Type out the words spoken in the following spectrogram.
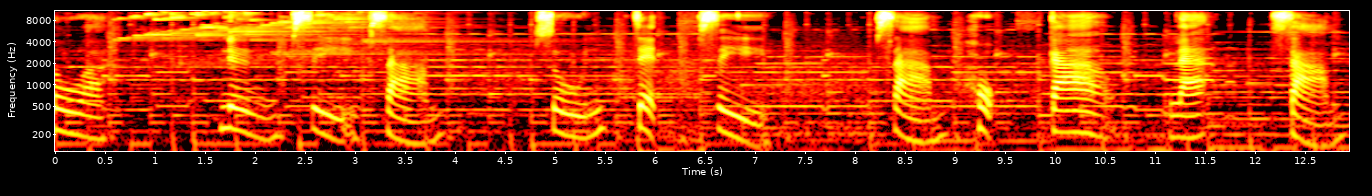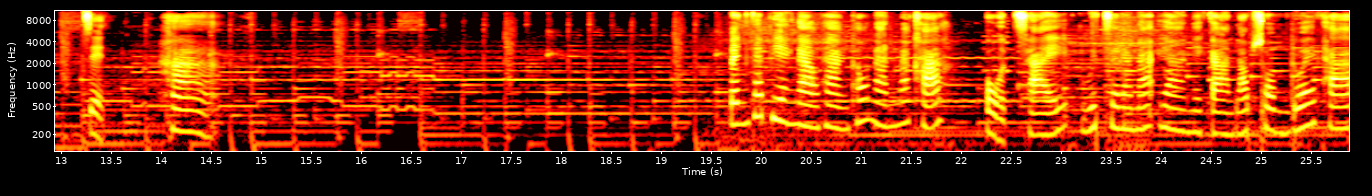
ตัวหนึ่ง สี่สามศูนย์เจ็ดสี่สามหกเก้าและสามเจ็ดห้าเป็นแค่เพียงแนวทางเท่านั้นนะคะ โปรดใช้วิจารณญาณในการรับชมด้วยค่ะ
